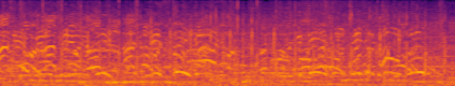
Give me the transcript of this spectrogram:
Last one, last one. It's three guys. It's three guys. Take us home, please.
